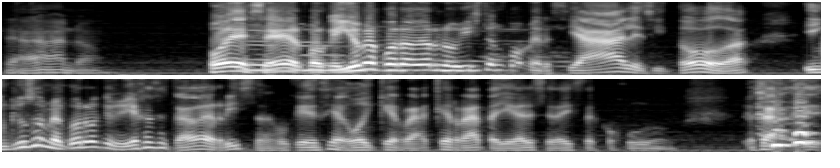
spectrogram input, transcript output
Claro. Puede ser, porque yo me acuerdo haberlo visto en comerciales y todo. ¿ah? Incluso me acuerdo que mi vieja se cagaba de risa, porque decía, uy, qué, qué rata llegar a ese Dexter cojudo. O sea, eh,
